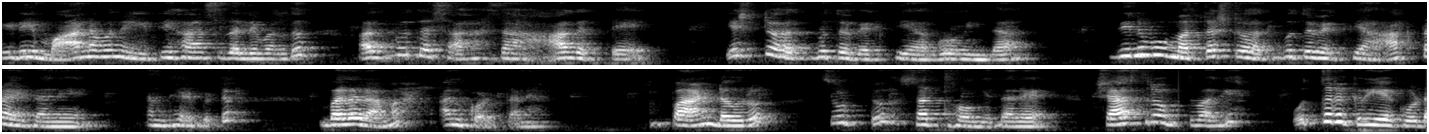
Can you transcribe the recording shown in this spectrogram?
ಇಡೀ ಮಾನವನ ಇತಿಹಾಸದಲ್ಲಿ ಒಂದು ಅದ್ಭುತ ಸಾಹಸ ಆಗತ್ತೆ. ಎಷ್ಟು ಅದ್ಭುತ ವ್ಯಕ್ತಿಯ ಗೋವಿಂದ? ದಿನವೂ ಮತ್ತಷ್ಟು ಅದ್ಭುತ ವ್ಯಕ್ತಿ ಆಗ್ತಾ ಇದ್ದಾನೆ ಅಂತ ಹೇಳಿಬಿಟ್ಟು ಬಲರಾಮ ಅಂದ್ಕೊಳ್ತಾನೆ ಪಾಂಡವರು ಸುಟ್ಟು ಸತ್ತು ಹೋಗಿದ್ದಾರೆ. ಶಾಸ್ತ್ರೋಕ್ತವಾಗಿ ಉತ್ತರ ಕ್ರಿಯೆ ಕೂಡ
